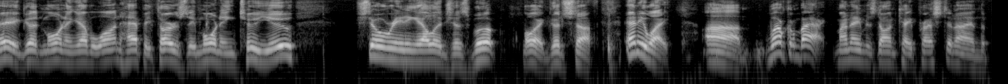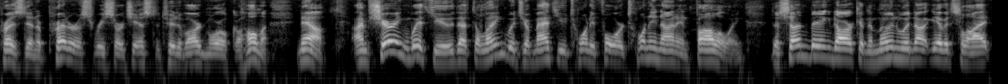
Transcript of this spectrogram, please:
Hey, good morning, everyone. Happy Thursday morning to you. Still reading Elijah's book. Boy, good stuff. Anyway, um, welcome back. My name is Don K. Preston. I am the president of Preterist Research Institute of Ardmore, Oklahoma. Now, I'm sharing with you that the language of Matthew 24, 29 and following, the sun being dark and the moon would not give its light,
